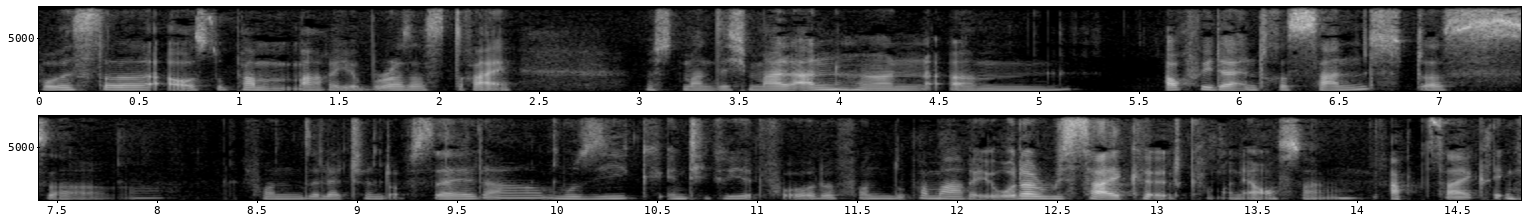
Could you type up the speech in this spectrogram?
Whistle aus Super Mario Bros. 3. Müsste man sich mal anhören. Ähm, auch wieder interessant, dass äh, von The Legend of Zelda Musik integriert wurde von Super Mario oder recycelt, kann man ja auch sagen. Upcycling.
